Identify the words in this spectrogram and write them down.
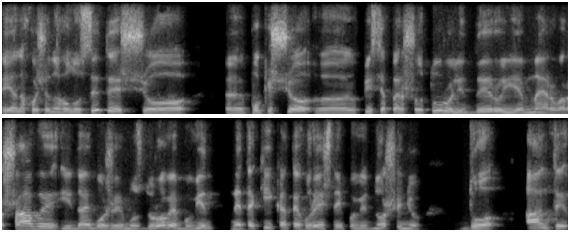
Я хочу наголосити, що е, поки що е, після першого туру лідирує мер Варшави, і дай Боже йому здоров'я, бо він не такий категоричний по відношенню до анти е,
